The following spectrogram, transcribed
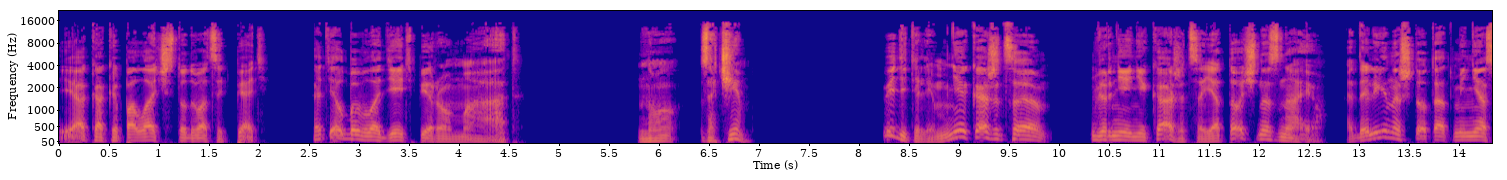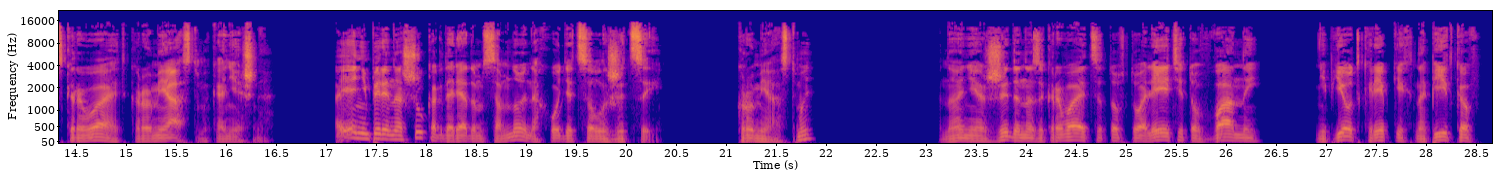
«Я, как и палач 125, хотел бы владеть пером Маат». «Но зачем?» «Видите ли, мне кажется, вернее не кажется, я точно знаю, Аделина что-то от меня скрывает, кроме астмы, конечно. А я не переношу, когда рядом со мной находятся лжецы. Кроме астмы? Она неожиданно закрывается то в туалете, то в ванной, не пьет крепких напитков.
